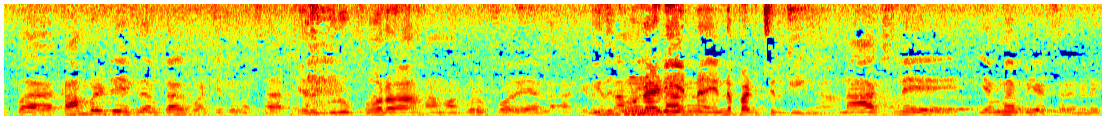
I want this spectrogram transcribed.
இப்போ காம்படிட்டிவ் எக்ஸாமுக்காக படிச்சுட்டு இருக்கோம் சார். இது குரூப் ஃபோரா ஆமாம் குரூப் ஃபோர் இதுக்கு முன்னாடி என்ன என்ன படிச்சிருக்கீங்க? நான் ஆக்சுவலி எம்ஏ பிஎட் சார் என்னுடைய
